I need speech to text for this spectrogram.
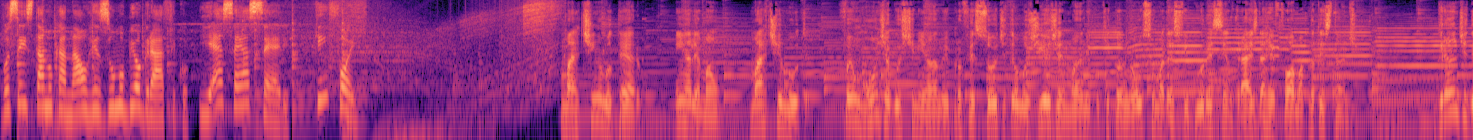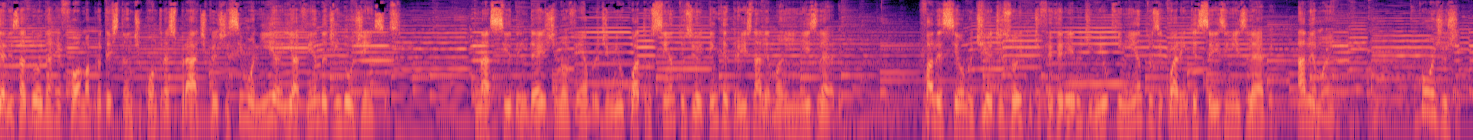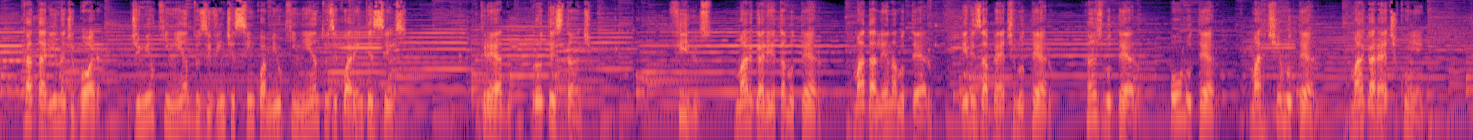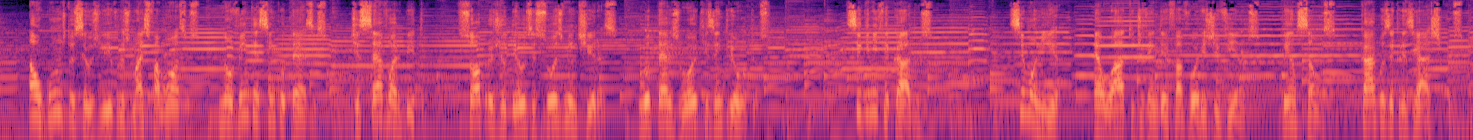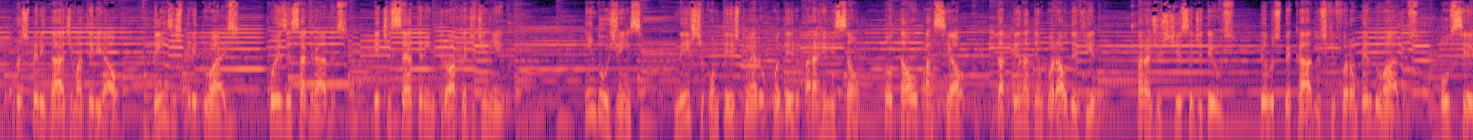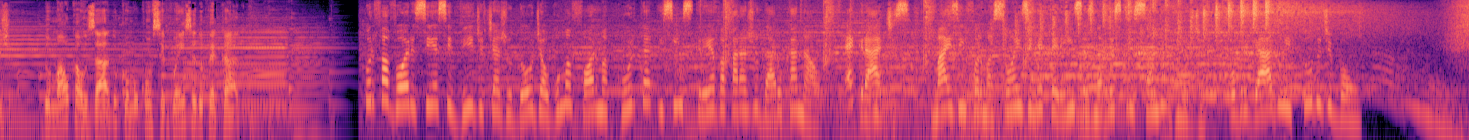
Você está no canal Resumo Biográfico, e essa é a série. Quem foi? Martinho Lutero, em alemão, Martin Luther, foi um monge agostiniano e professor de teologia germânico que tornou-se uma das figuras centrais da reforma protestante. Grande idealizador da reforma protestante contra as práticas de simonia e a venda de indulgências. Nascido em 10 de novembro de 1483 na Alemanha em Isleben. Faleceu no dia 18 de fevereiro de 1546 em Isleben, Alemanha. Cônjuge, Catarina de Bora, de 1525 a 1546. Credo, protestante. Filhos, Margareta Lutero, Madalena Lutero, Elizabeth Lutero, Hans Lutero, Paul Lutero, Martim Lutero, Margaret Cunhem. Alguns dos seus livros mais famosos, 95 Teses, de Servo Arbítrio, sobre os judeus e suas mentiras, Luther's Works entre outros. Significados. Simonia, é o ato de vender favores divinos, bênçãos, cargos eclesiásticos, prosperidade material, bens espirituais, coisas sagradas, etc. em troca de dinheiro. Indulgência, neste contexto era o poder para a remissão, total ou parcial, da pena temporal devida, para a justiça de Deus, pelos pecados que foram perdoados, ou seja, do mal causado como consequência do pecado. Por favor, se esse vídeo te ajudou de alguma forma, curta e se inscreva para ajudar o canal. É grátis. Mais informações e referências na descrição do vídeo. Obrigado e tudo de bom.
